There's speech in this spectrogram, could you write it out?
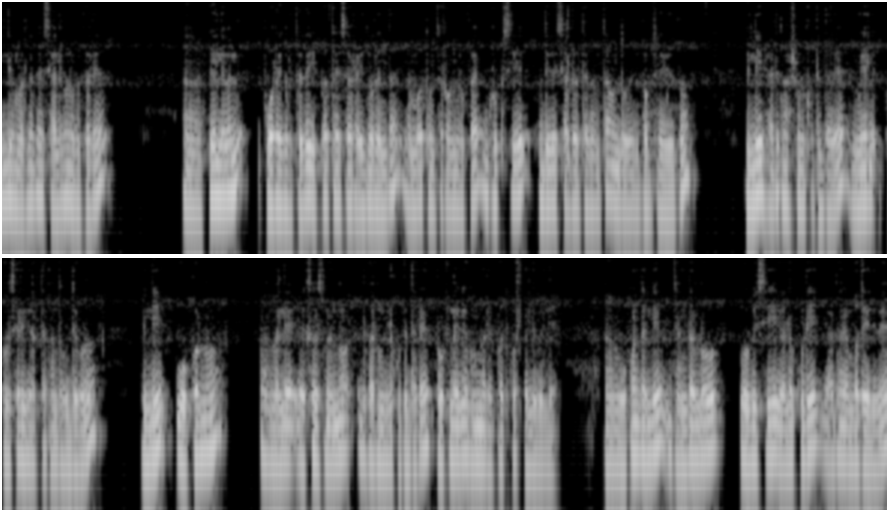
ಇಲ್ಲಿ ಮೊದಲನೇದಾಗಿ ಸ್ಯಾಲ್ರಿ ನೋಡ್ಬೇಕಾದ್ರೆ ಪೇ ಲೆವೆಲ್ ಫೋರ್ ಆಗಿರ್ತದೆ ಇಪ್ಪತ್ತೈದು ಸಾವಿರ ಐದುನೂರಿಂದ ಎಂಬತ್ತೊಂದು ಸಾವಿರ ಒಂದು ರೂಪಾಯಿ. ಗ್ರೂಪ್ ಸಿ ಹುದ್ದೆಗೆ ಸ್ಯಾಲರಿ ಇರ್ತಕ್ಕಂಥ ಒಂದು ಇನ್ಫಾರ್ಮೇಷನ್ ಇದು ಇಲ್ಲಿ ಹೆಡ್ ಕಾನ್ಸ್ಟೇಬಲ್ ಕೊಟ್ಟಿದ್ದಾರೆ. ಮೇಲೆ ಪುರುಷರಿಗೆ ಇರ್ತಕ್ಕಂಥ ಹುದ್ದೆಗಳು. ಇಲ್ಲಿ ಓಪನ್ನು ಆಮೇಲೆ ಎಕ್ಸಲ್ಸ್ ಮೆನ್ನು ಡಿಪಾರ್ಟ್ಮೆಂಟಲ್ಲಿ ಕೊಟ್ಟಿದ್ದಾರೆ. ಟೋಟಲಾಗಿ ಮುನ್ನೂರ ಎಪ್ಪತ್ತು ಪೋಸ್ಟ್ ಖಾಲಿವೆ ಇಲ್ಲಿ. ಓಪನ್ದಲ್ಲಿ ಜನರಲ್ಲು ಒ ಬಿ ಸಿ ಎಲ್ಲ ಕೂಡಿ ಎರಡುನೂರ ಎಂಬತ್ತೈದು ಇವೆ.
